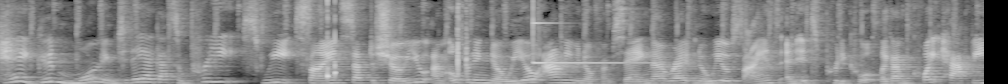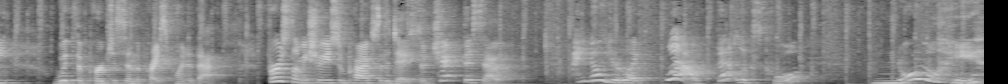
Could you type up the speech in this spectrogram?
Okay, good morning. Today I got some pretty sweet science stuff to show you. I'm opening Noeo. I don't even know if I'm saying that right. Noeo Science, and it's pretty cool. Like I'm quite happy with the purchase and the price point of that. First, let me show you some products of the day. So check this out. I know you're like, wow, that looks cool. Normally,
